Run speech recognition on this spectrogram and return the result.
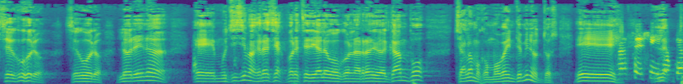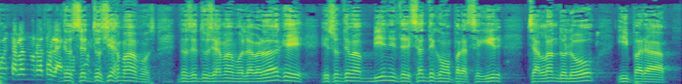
Seguro, seguro. Lorena, eh, muchísimas gracias por este diálogo con la Radio del Campo. Charlamos como 20 minutos. Eh, no sé, sí, nos quedamos charlando un rato largo. Nos entusiasmamos, nos entusiasmamos. La verdad que es un tema bien interesante como para seguir charlándolo y para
